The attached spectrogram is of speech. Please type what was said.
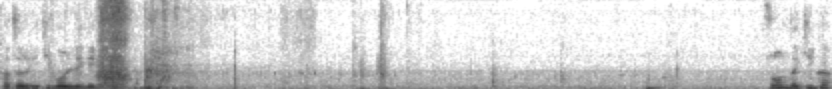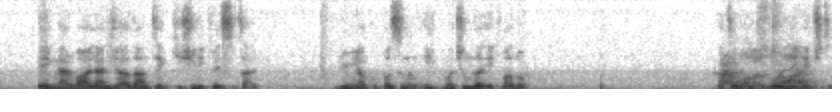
Katar'ı 2 golle geçti. Son dakika, Enler Valencia'dan tek kişilik resital. Dünya Kupası'nın ilk maçında Ekvador, Katar'ı 2 golle geçti.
